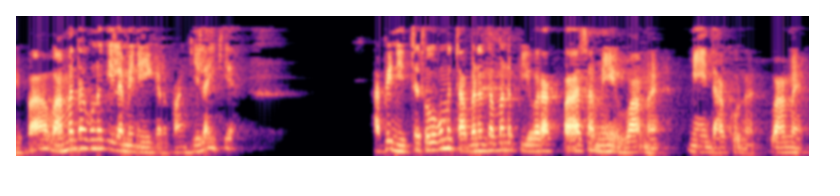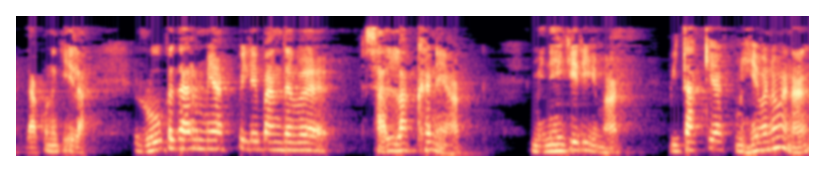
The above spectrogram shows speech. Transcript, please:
එපා. වම දකුණ කියලා මෙනෙහි කරපන් කියලායි කියන්නේ. අපි නිතරම තබන තබන පියවරක් පාසා මේ වම මේ දකුණ වම දකුණ කියලා රූප ධර්මයක් පිළිබඳව සලලක්ෂණයක් මෙනෙහි කිරීමක් විතක්කයක් මෙහෙවනවා නම්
